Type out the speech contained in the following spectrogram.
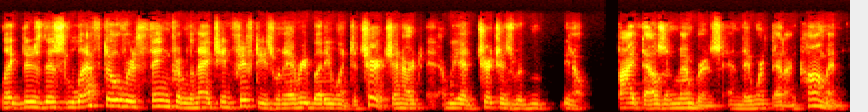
Like there's this leftover thing from the 1950s when everybody went to church, and our we had churches with you know 5,000 members, and they weren't that uncommon.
